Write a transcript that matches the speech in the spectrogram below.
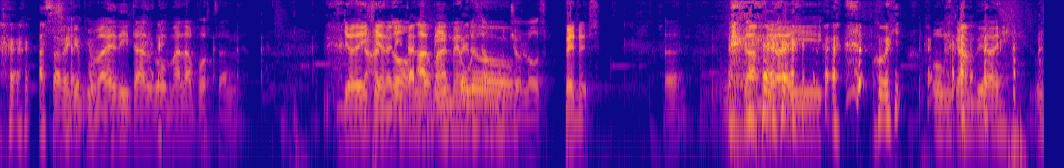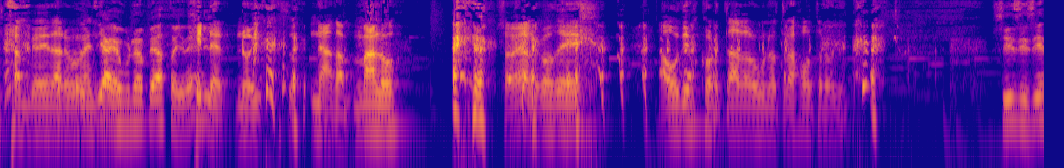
a saber que que va a editar algo mal aposta, ¿no? Yo diciendo, a mí mal, me pero- gustan mucho los penes. ¿Sabes? Un cambio ahí, Uy, un cambio ahí, un cambio ahí de argumento. hostia, es una pedazo de idea. Hitler no hizo nada malo. ¿Sabes? Algo de audios cortados uno tras otro, ¿no? Sí, sí, sí,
